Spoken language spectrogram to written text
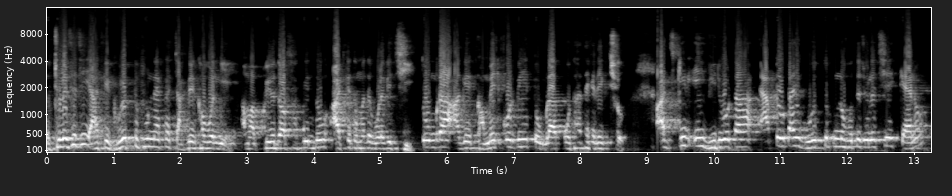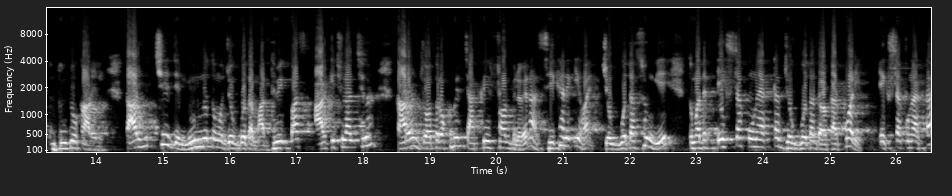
চলে এসেছি আজকে গুরুত্বপূর্ণ একটা চাকরির খবর নিয়ে। আমার প্রিয় দর্শক বিন্দু আজকে তোমাদের বলে দিচ্ছি, তোমরা আগে কমেন্ট করবে, তোমরা কোথা থেকে দেখছ। আজকের এই ভিডিওটা এতটাই গুরুত্বপূর্ণ হতে চলেছে, কেন? দুটো কারণ। তার হচ্ছে যে, ন্যূনতম যোগ্যতা মাধ্যমিক পাস আর কিছু লাগছে না, কারণ যত রকমের চাকরির ফর্ম বেরোবে না, সেখানে কি হয়, যোগ্যতার সঙ্গে তোমাদের এক্সট্রা কোনো একটা যোগ্যতা দরকার পড়ে। এক্সট্রা কোনো একটা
